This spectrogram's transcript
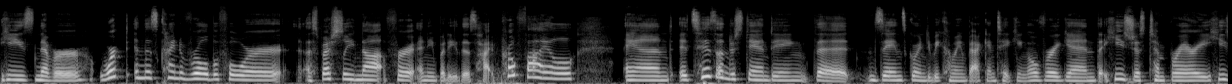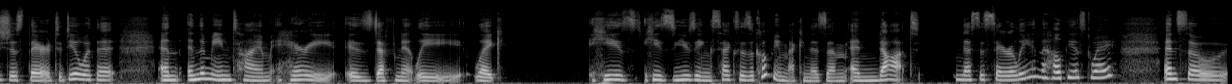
he's never worked in this kind of role before, especially not for anybody this high profile. And it's his understanding that Zayn's going to be coming back and taking over again, that he's just temporary, he's just there to deal with it. And in the meantime, Harry is definitely like he's he's using sex as a coping mechanism and not necessarily in the healthiest way. And so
